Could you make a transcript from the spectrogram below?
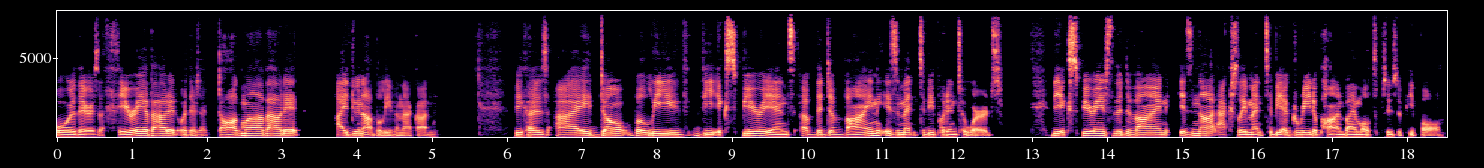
or there's a theory about it, or there's a dogma about it, I do not believe in that God because I don't believe the experience of the divine is meant to be put into words. The experience of the divine is not actually meant to be agreed upon by multitudes of people.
